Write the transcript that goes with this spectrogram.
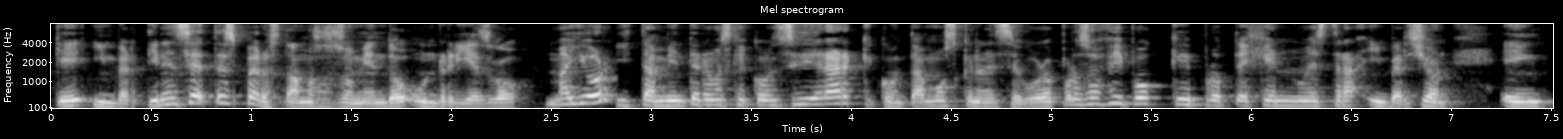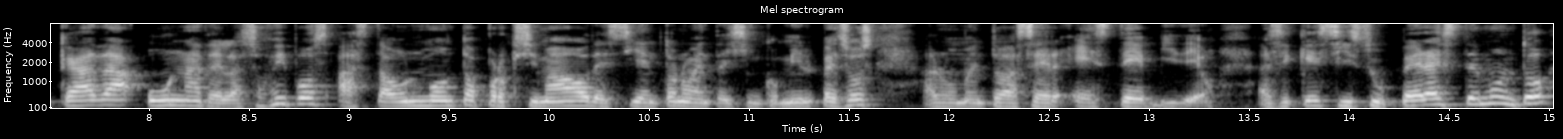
que invertir en CETES, pero estamos asumiendo un riesgo mayor y también tenemos que considerar que contamos con el seguro por SOFIPO que protege nuestra inversión en cada una de las SOFIPOS hasta un monto aproximado de 195 mil pesos al momento de hacer este video. Así que si supera este monto,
